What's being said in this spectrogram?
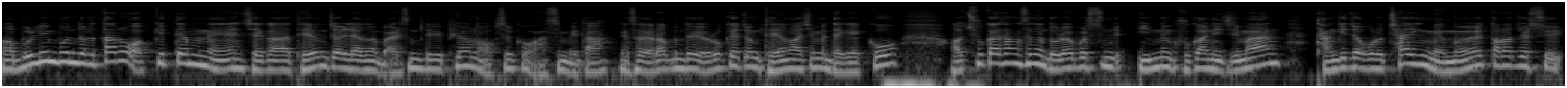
어, 물린 분들은 따로 없기 때문에 제가 대응 전략을 말씀드릴 필요는 없을 것 같습니다. 그래서 여러분들 이렇게 좀 대응하시면 되겠고 어, 추가 상승을 노려볼 수 있는 구간이지만 단기적으로 차익 매물 떨어질 수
